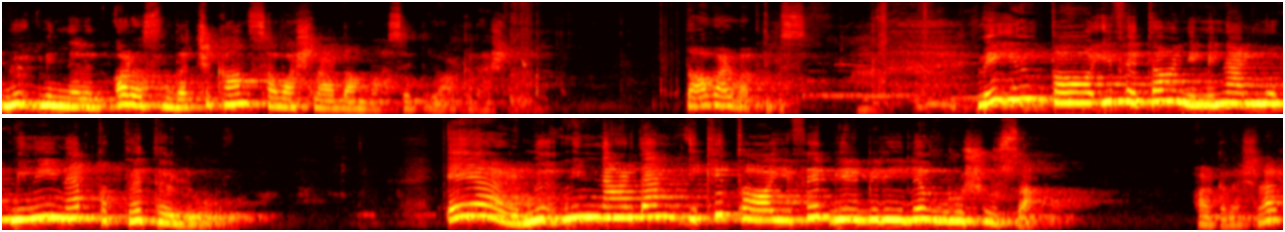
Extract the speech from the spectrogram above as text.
müminlerin arasında çıkan savaşlardan bahsediliyor arkadaşlar. Daha var vaktimiz. Ve in taifetani minel mu'minine kattetelu. Eğer müminlerden iki taife birbiriyle vuruşursa, arkadaşlar,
